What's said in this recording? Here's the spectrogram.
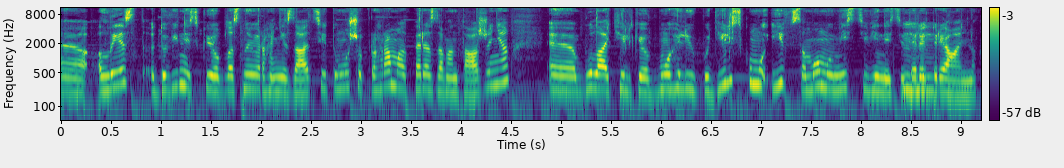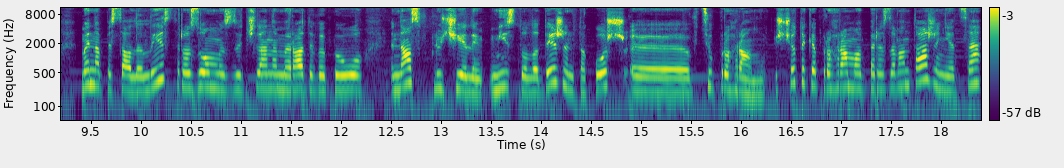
е, лист до Вінницької обласної організації, тому що програма перезавантаження е, була тільки в Могилів-Подільському і в самому місті Вінниці територіально. Ми написали лист разом з членами ради ВПО. Нас включили місто Ладижин також е, в цю програму. Що таке програма перезавантаження? Це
